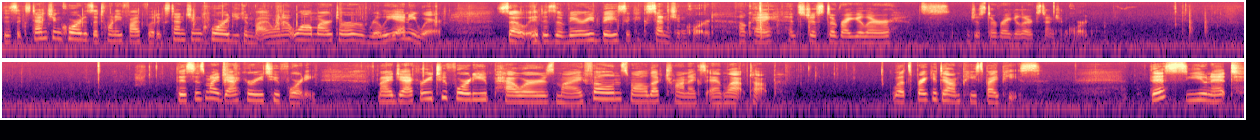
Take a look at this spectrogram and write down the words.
This extension cord is a 25 foot extension cord. You can buy one at Walmart or really anywhere. So it is a very basic extension cord, okay? It's just a regular, it's just a regular extension cord. This is my Jackery 240. My Jackery 240 powers my phone, small electronics, and laptop. Let's break it down piece by piece. This unit,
